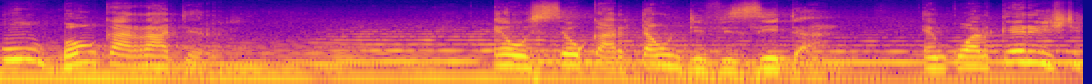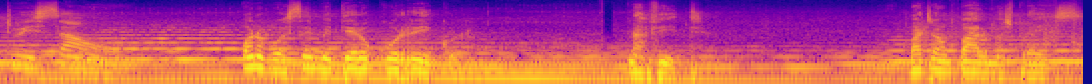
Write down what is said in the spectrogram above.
um bom caráter é o seu cartão de visita em qualquer instituição onde você meter o currículo na vida. Batam palmas para isso.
